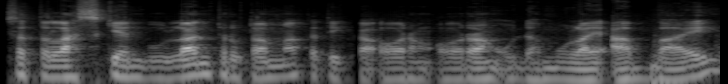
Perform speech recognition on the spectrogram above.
setelah sekian bulan terutama ketika orang-orang udah mulai abai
